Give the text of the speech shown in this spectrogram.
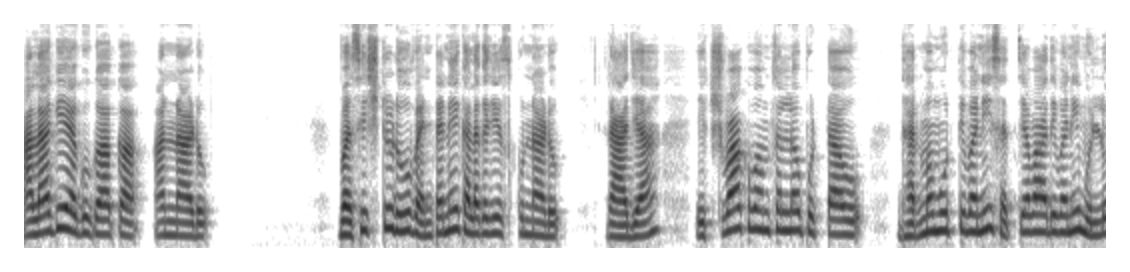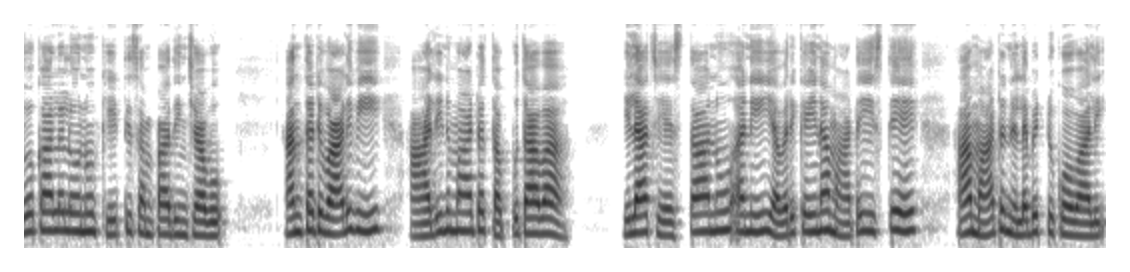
అలాగే అగుగాక అన్నాడు. వశిష్ఠుడు వెంటనే కలగజేసుకున్నాడు. రాజా ఇక్ష్వాకు వంశంలో పుట్టావు. ధర్మమూర్తివని సత్యవాదివని ముల్లోకాలలోనూ కీర్తి సంపాదించావు. అంతటి వాడివి ఆలిన మాట తప్పుతావా? ఇలా చేస్తాను అని ఎవరికైనా మాట ఇస్తే ఆ మాట నిలబెట్టుకోవాలి.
